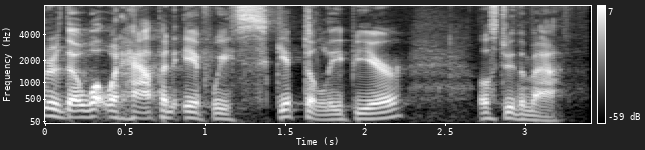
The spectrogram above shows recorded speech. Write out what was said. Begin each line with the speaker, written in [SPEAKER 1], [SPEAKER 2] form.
[SPEAKER 1] wonder though what would happen if we skipped a leap year. Let's do the math.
